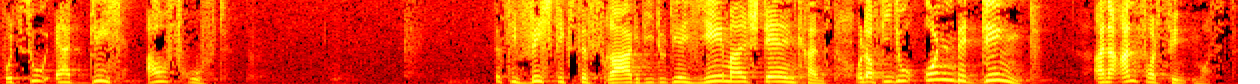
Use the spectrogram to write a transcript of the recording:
wozu er dich aufruft. Das ist die wichtigste Frage, die du dir jemals stellen kannst und auf die du unbedingt eine Antwort finden musst.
